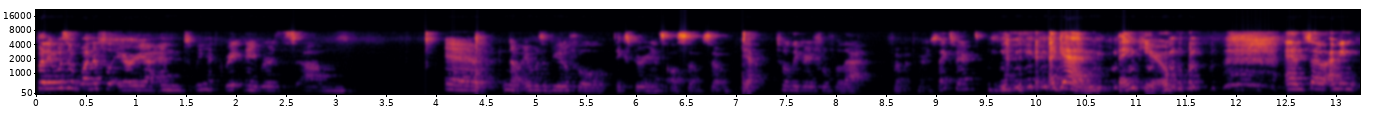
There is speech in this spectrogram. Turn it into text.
but it was a wonderful area, and we had great neighbors. Um, and no, it was a beautiful experience, also. So Yeah. totally grateful for that from my parents. Thanks, parents. Again, thank you. And so, I mean,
